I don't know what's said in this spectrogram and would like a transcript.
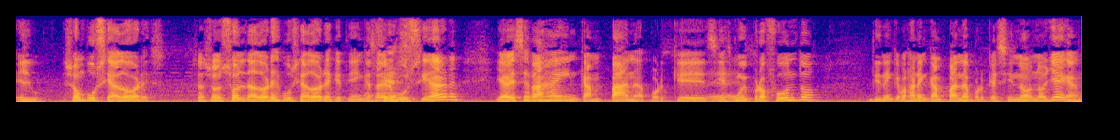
el- son buceadores. O sea, son soldadores buceadores que tienen que Así saber es. bucear y a veces bajan en campana, porque si es muy profundo, tienen que bajar en campana porque si no, no llegan.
